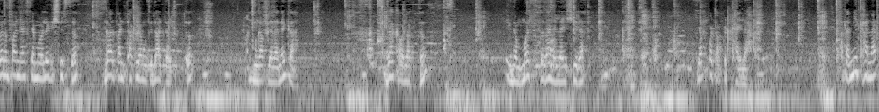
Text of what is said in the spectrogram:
गरम पाणी असल्यामुळं लगेच शिजतं. गार पाणी टाकल्यामुळे ते दाताळ आणि मग आपल्याला नाही का झाकावं लागतं. एकदम मस्त झालेला आहे शिरा. या पटापट खायला. आता मी खाणार.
